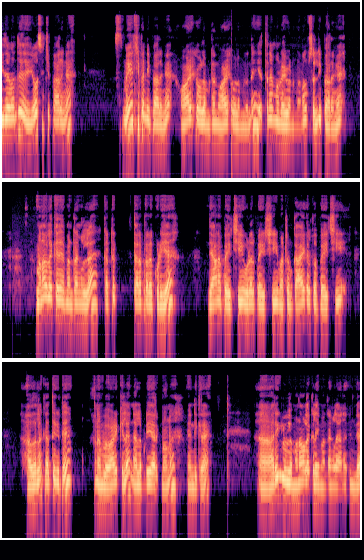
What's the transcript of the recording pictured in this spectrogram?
இதை வந்து யோசிச்சு பாருங்க. முயற்சி பண்ணி பாருங்க. வாழ்க வளமுடன் வாழ்க வளமுடன் எத்தனை முறை வேணுமானாலும் சொல்லி பாருங்க. மனவளக்கலை மன்றங்களில் கற்றுத்தரப்படக்கூடிய தியான பயிற்சி உடற்பயிற்சி மற்றும் காயகல்ப பயிற்சி அதெல்லாம் கற்றுக்கிட்டு நம்ம வாழ்க்கையில் நல்லபடியாக இருக்கணும்னு வேண்டிக்கிறேன். அருகில் உள்ள மனவளக்கலை மன்றங்களை அணுகுங்க.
